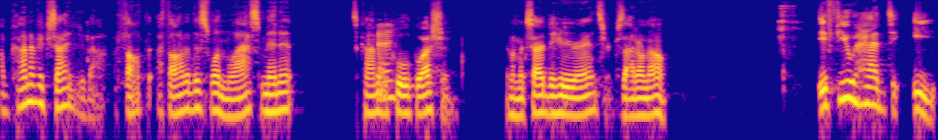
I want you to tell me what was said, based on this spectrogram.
I'm kind of excited about. I thought I thought of this one last minute. It's kind of a cool question. And I'm excited to hear your answer because I don't know. If you had to eat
